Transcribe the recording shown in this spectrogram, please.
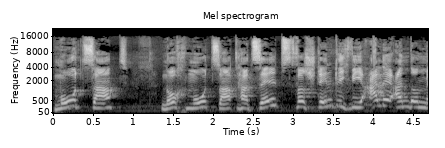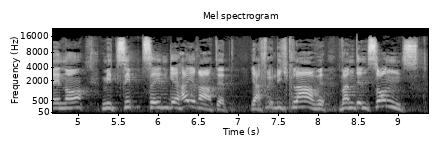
Mozart, noch Mozart hat selbstverständlich wie alle anderen Männer mit 17 geheiratet. Ja, völlig klar. Wann denn sonst?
